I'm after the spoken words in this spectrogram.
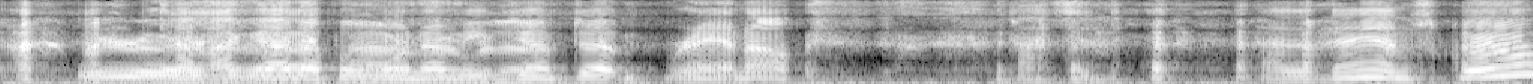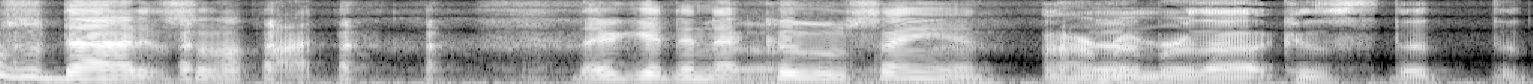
We were there. I got that. up on I one of them, he jumped up and ran off. I said, I said, damn, squirrels have died. It's so. They're getting in that oh, cool sand. I remember that because the the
